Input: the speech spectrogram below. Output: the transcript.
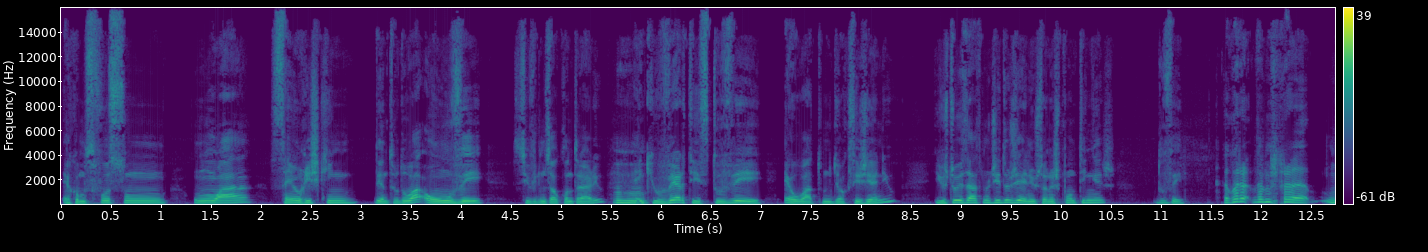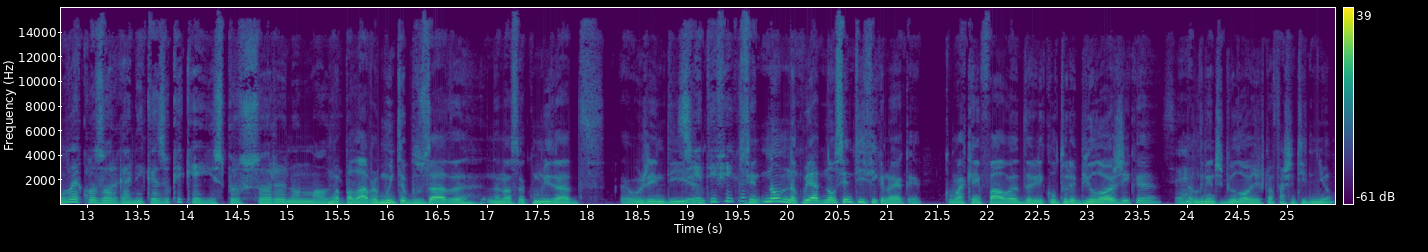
É como se fosse um, um A sem um risquinho dentro do A, ou um V, se o virmos ao contrário, uhum. em que o vértice do V é o átomo de oxigênio e os dois átomos de hidrogênio estão nas pontinhas do V. Agora vamos para moléculas orgânicas. O que é, que é isso, professor Nuno Maldido? Uma palavra muito abusada na nossa comunidade eh, hoje em dia. Científica? Não, na comunidade não científica, não é? Como há quem fala de agricultura biológica, Sim. de alimentos biológicos, não faz sentido nenhum.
